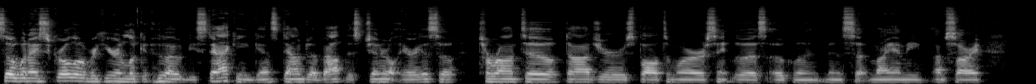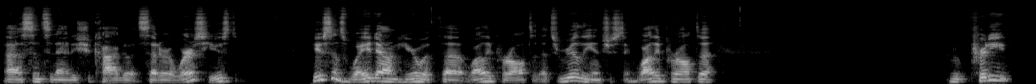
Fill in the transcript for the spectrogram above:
so when I scroll over here and look at who I would be stacking against down to about this general area, so Toronto, Dodgers, Baltimore, St. Louis, Oakland, Minnesota, Miami, I'm sorry, uh, Cincinnati, Chicago, etc. Where's Houston? Houston's way down here with uh, Wily Peralta. That's really interesting. Wily Peralta, pretty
